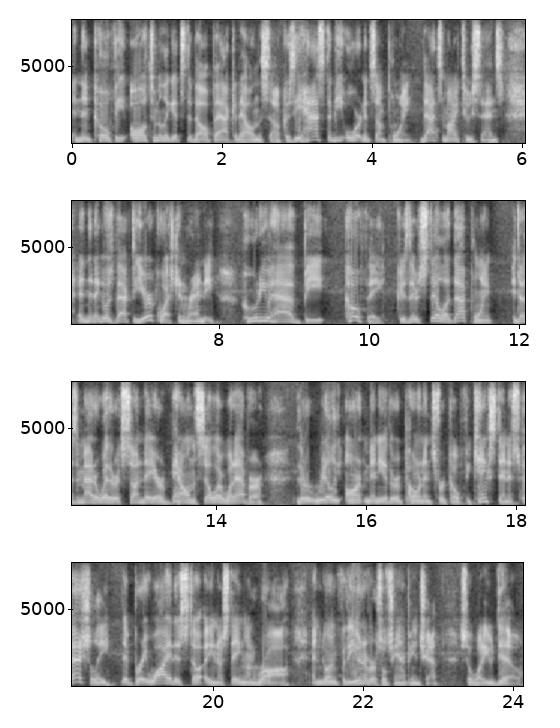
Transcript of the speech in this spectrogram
and then Kofi ultimately gets the belt back at Hell in the Cell because he has to be Orton at some point. That's my two cents. And then it goes back to your question, Randy. Who do you have beat Kofi? Because there's still at that point. It doesn't matter whether it's Sunday or Hell in the Cell or whatever. There really aren't many other opponents for Kofi Kingston, especially if Bray Wyatt is still, you know, staying on Raw and going for the Universal Championship. So what do you do?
